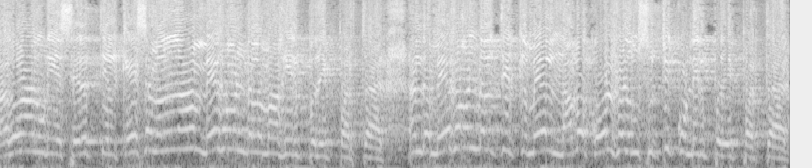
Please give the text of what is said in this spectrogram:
பகவானுடைய சிரத்தில் கேசமெல்லாம் மேகமண்டலமாக இருப்பதை பார்த்தார். அந்த மேகமண்டலத்திற்கு மேல் நவ கோள்களும் சுற்றி கொண்டிருப்பதை பார்த்தார்.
